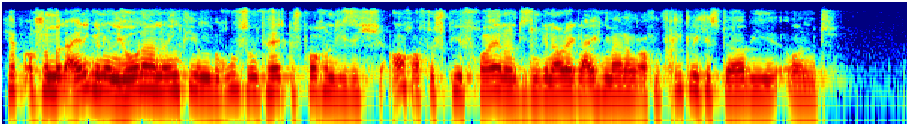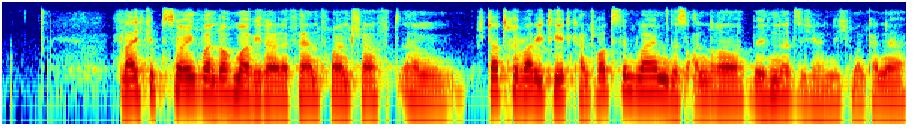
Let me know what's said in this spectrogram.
ich habe auch schon mit einigen Unionern irgendwie im Berufsumfeld gesprochen, die sich auch auf das Spiel freuen und die sind genau der gleichen Meinung auf ein friedliches Derby und Vielleicht gibt es irgendwann doch mal wieder eine Fernfreundschaft. Ähm, Stadtrivalität kann trotzdem bleiben, das andere behindert sich ja nicht. Man kann ja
